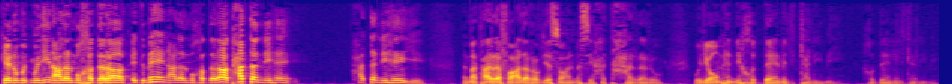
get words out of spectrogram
كانوا مدمنين على المخدرات إدمان على المخدرات حتى النهائي حتى النهاية. لما تعرفوا على الرب يسوع المسيح تحرروا واليوم هن خدام الكلمة خدام الكلمة.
